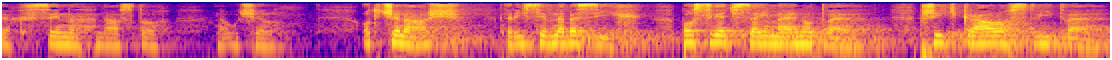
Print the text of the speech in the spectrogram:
jak syn nás to naučil. Otče náš, který jsi v nebesích, posvěť se jméno Tvé, přijď království Tvé,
